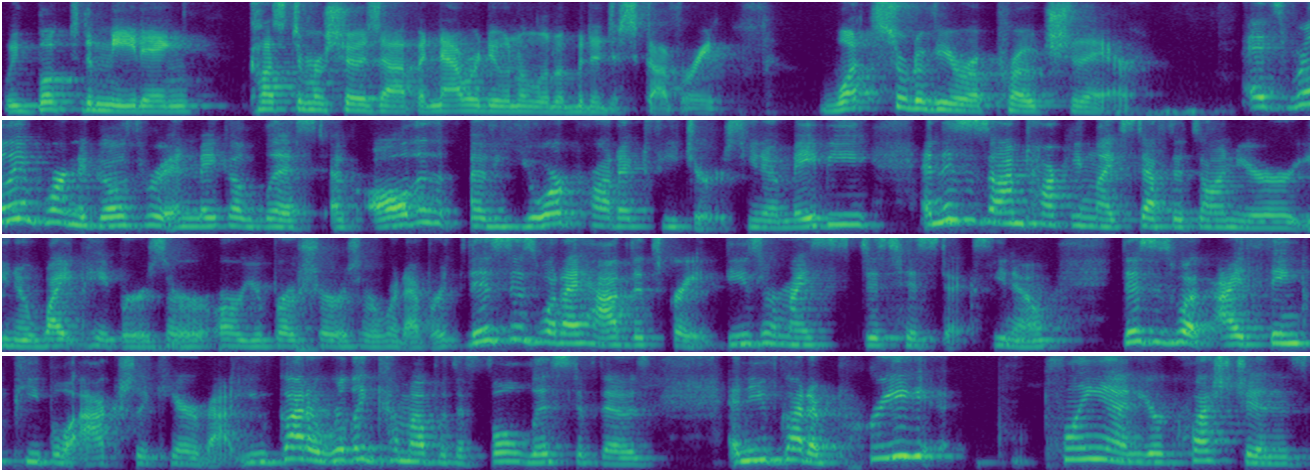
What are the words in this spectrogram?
we booked the meeting customer shows up and now we're doing a little bit of discovery What's sort of your approach there? It's really important to go through and make a list of all the of your product features you know maybe and this is i'm talking like stuff that's on your you know white papers or, or your brochures or whatever. This is what i have that's great. These are my statistics you know. This is what i think people actually care about. You've got to really come up with a full list of those and you've got to pre plan your questions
